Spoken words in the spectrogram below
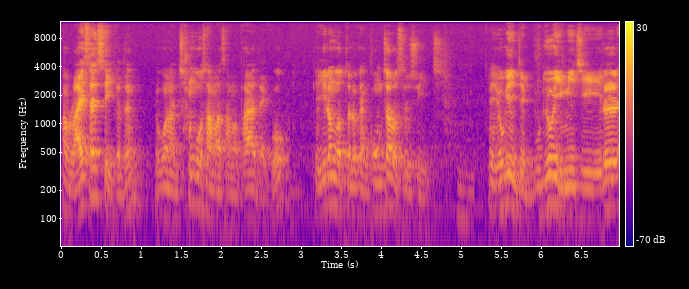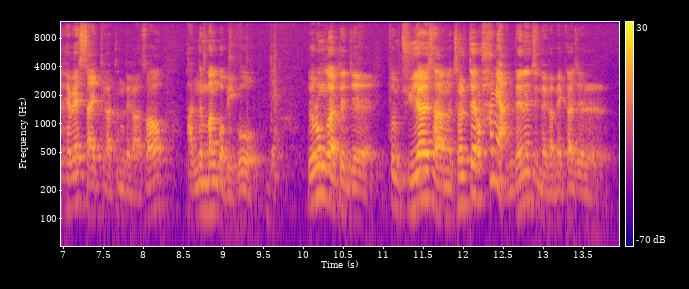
하고 라이센스 있거든. 요거는 참고 삼아서 한번 봐야 되고 이런 것들을 그냥 공짜로 쓸 수 있지. 요게 이제 무료 이미지를 해외 사이트 같은 데 가서 받는 방법이고 네. 이런 거 할 때 이제 좀 주의할 사항은 절대로 하면 안 되는지 내가 몇 가지를 또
